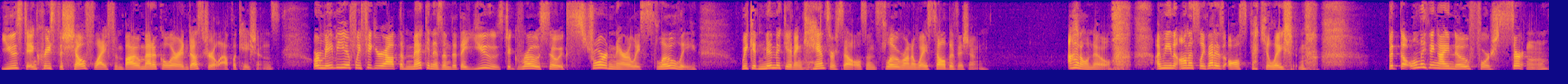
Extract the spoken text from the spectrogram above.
use to increase the shelf life in biomedical or industrial applications? Or maybe if we figure out the mechanism that they use to grow so extraordinarily slowly, we could mimic it in cancer cells and slow runaway cell division. I don't know. I mean, honestly, that is all speculation. But the only thing I know for certain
